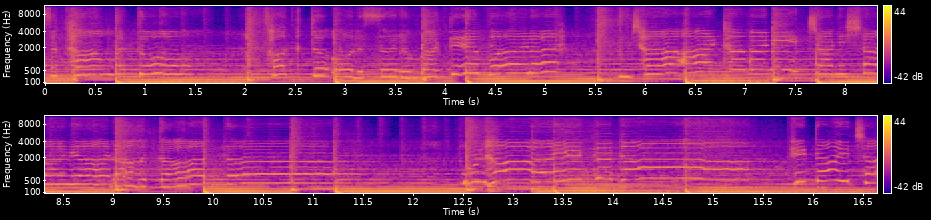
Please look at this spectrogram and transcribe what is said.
पाऊस थांबतो फक्त ओलसर वाटेवर तुझ्या आठवणीच्या निशाण्या राहतात. पुन्हा एकदा भेटायच्या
